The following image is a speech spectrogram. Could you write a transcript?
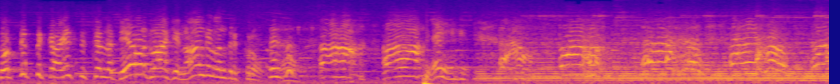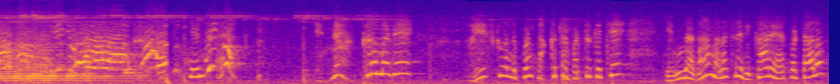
சொர்க்கத்துக்கு அழைத்துச் செல்ல தேவர்களாகிய நாங்கள் வந்திருக்கிறோம். என்ன அக்கிரம் அது? வயசுக்கு வந்த பொண்ணு பக்கத்துல படுத்துருக்கச்சே. என்னதான் மனசுல விகாரம் ஏற்பட்டாலும்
